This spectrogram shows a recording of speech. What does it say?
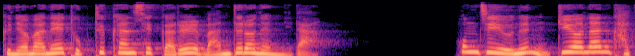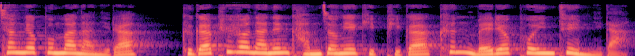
그녀만의 독특한 색깔을 만들어냅니다. 홍지윤은 뛰어난 가창력뿐만 아니라 그가 표현하는 감정의 깊이가 큰 매력 포인트입니다.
